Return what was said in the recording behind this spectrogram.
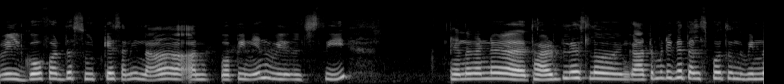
will go for the suitcase అని నా ఒపీనియన్ విల్ సీ. ఎందుకంటే థర్డ్ ప్లేస్లో ఇంకా ఆటోమేటిక్గా తెలిసిపోతుంది విన్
